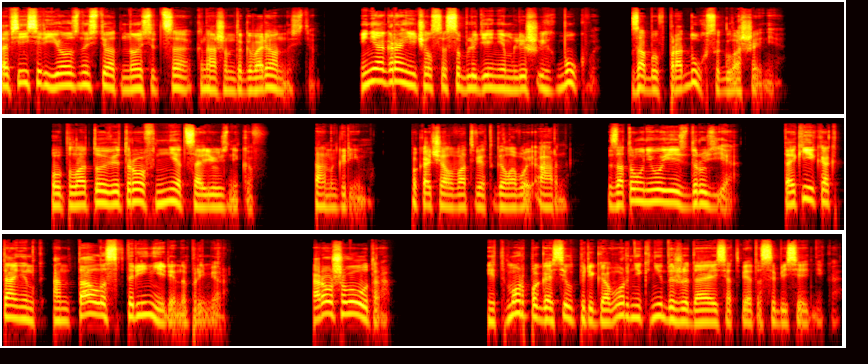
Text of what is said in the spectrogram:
со всей серьезностью относится к нашим договоренностям и не ограничился соблюдением лишь их буквы, забыв про дух соглашения». «У плато ветров нет союзников, Тангрим», — покачал в ответ головой Арн. Зато у него есть друзья. Такие, как Танинг Анталлас в Таринире, например. Хорошего утра. Итмор погасил переговорник, не дожидаясь ответа собеседника.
